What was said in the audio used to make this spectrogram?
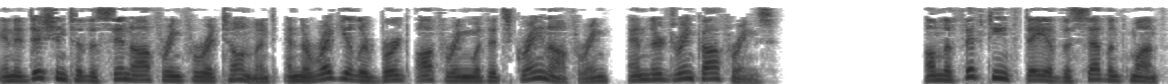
in addition to the sin offering for atonement and the regular burnt offering with its grain offering, and their drink offerings. On the fifteenth day of the seventh month,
